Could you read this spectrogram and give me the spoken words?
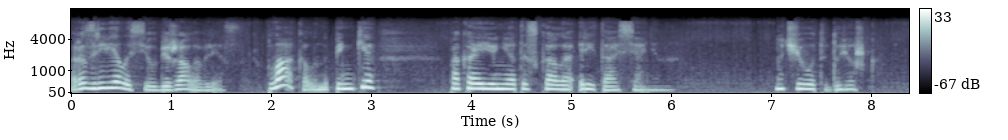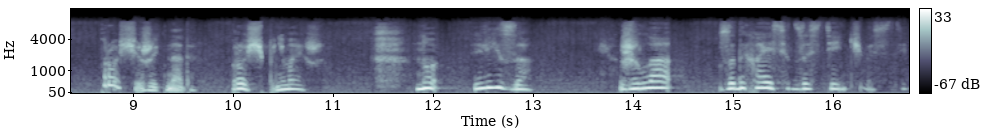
разревелась и убежала в лес. Плакала на пеньке, пока ее не отыскала Рита Осянина. «Ну чего ты, дуешка?» Проще жить надо, проще, понимаешь? Но Лиза жила, задыхаясь от застенчивости,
